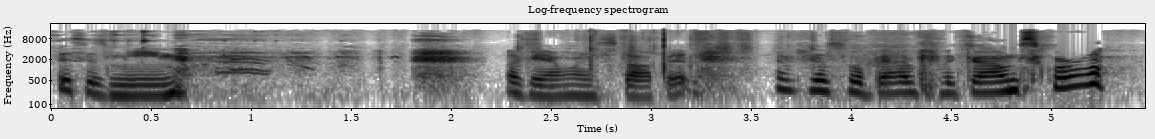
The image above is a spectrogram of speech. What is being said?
This is mean. okay, I'm gonna stop it. I feel so bad for the ground squirrel.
